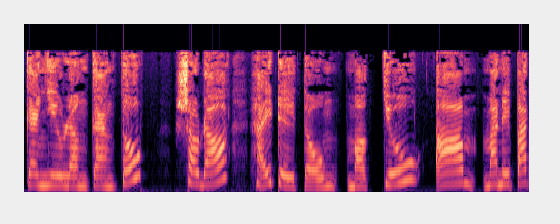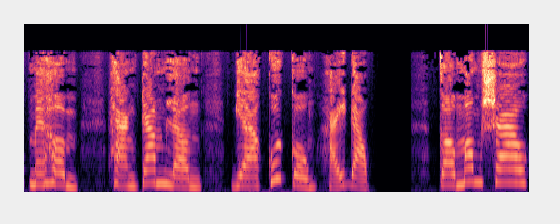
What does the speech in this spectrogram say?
càng nhiều lần càng tốt, sau đó, hãy trì tụng mật chú Om Mani Padme Hum hàng trăm lần và cuối cùng hãy đọc Cầu mong sao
